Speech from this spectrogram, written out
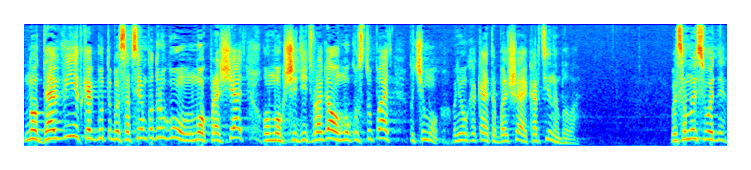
Но Давид как будто бы совсем по-другому, он мог прощать, он мог щадить врага, он мог уступать. Почему? У него какая-то большая картина была. Вы со мной сегодня?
